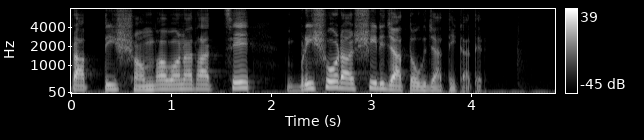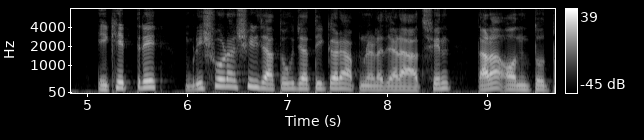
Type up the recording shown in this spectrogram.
প্রাপ্তির সম্ভাবনা থাকছে বৃষ রাশির জাতক জাতিকাদের। এক্ষেত্রে বৃষ রাশির জাতক জাতিকারা আপনারা যারা আছেন, তারা অন্তত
